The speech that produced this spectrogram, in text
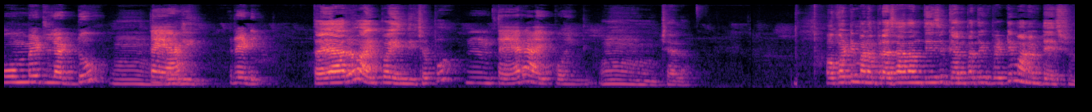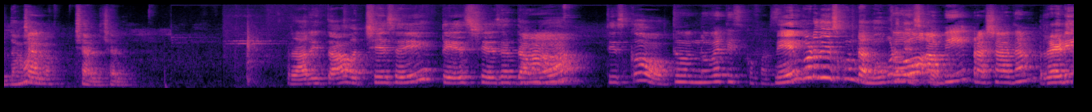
होममेड లడ్డు మ్మ్, తయారు ready. రెడీ తయారు అయిపోయింది చెప్పు. తయారు అయిపోయింది చాలా. ఒకటి మనం ప్రసాదం తీసి గణపతికి పెట్టి మనం టేస్ట్ చూద్దాం చాలా. చాలా చాలా. రారిత వచ్చేసేయి టేస్ట్ చేసేద్దాము. తీసుకో. నువ్వే తీసుకో నేను కూడా తీసుకుంటాను నువ్వు కూడా అవి ప్రసాదం. రెడీ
